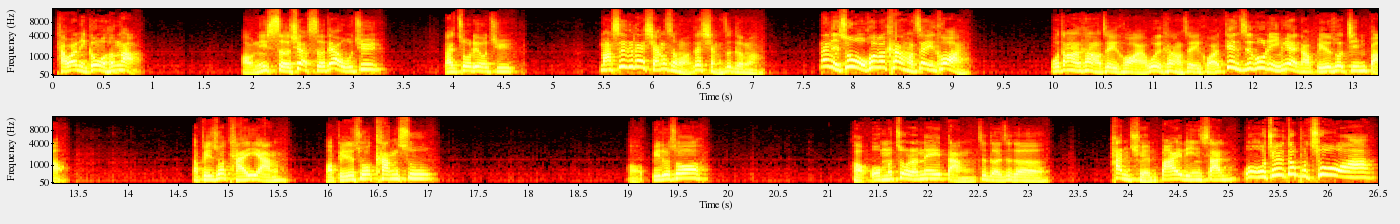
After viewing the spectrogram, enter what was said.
台湾你跟我很好。好，你舍下舍掉五 G。来做六 G，马斯克在想什么？在想这个吗？那你说我会不会看好这一块？我当然看好这一块，我也看好这一块。电子股里面啊，比如说金宝啊，比如说台阳哦，比如说康舒哦，比如说好，我们做的那一档这个这个汉泉八一零三，我我觉得都不错啊，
